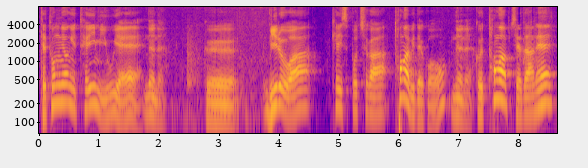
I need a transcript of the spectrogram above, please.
대통령이 퇴임 이후에 네네. 그 미르와 K스포츠가 통합이 되고 네네. 그 통합 재단의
